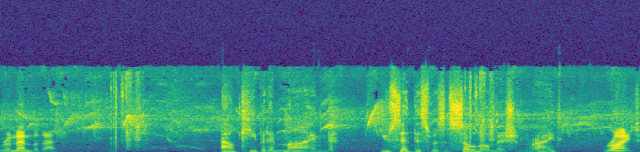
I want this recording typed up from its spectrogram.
Remember that. I'll keep it in mind. You said this was a solo mission, right? Right.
